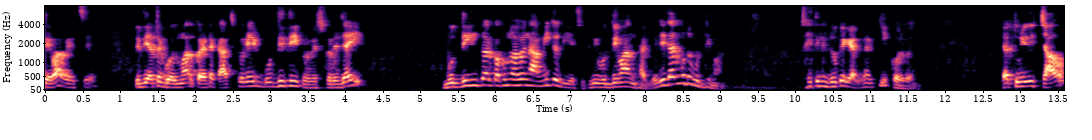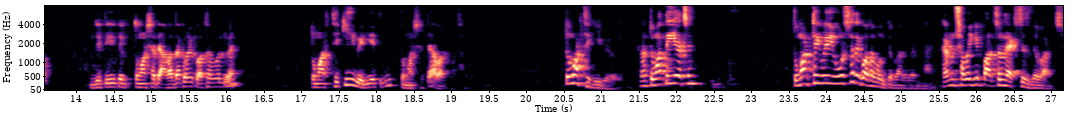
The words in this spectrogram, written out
দেওয়া হয়েছে, যদি এত গোলমাল করে একটা কাজ করি, আমি বুদ্ধিতেই প্রবেশ করে যাই। বুদ্ধি কিন্তু আর কখনো হবে না আমি তো দিয়েছি। তুমি বুদ্ধিমান থাকবে, যে যার মতো বুদ্ধিমান। সেই তিনি ঢুকে গেলেন, আর কি করবেন? তুমি যদি চাও যে তিনি তোমার সাথে আলাদা করে কথা বলবেন তোমার থেকেই বেরিয়ে তিনি তোমার সাথে আবার কথা বলবেন তোমার থেকেই বেরোবেন, কারণ তোমাতেই আছেন। তোমার থেকে বেরিয়ে ওর সাথে কথা বলতে পারবেন না, কারণ সবাইকে পার্সোনাল অ্যাক্সেস দেওয়া আছে।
